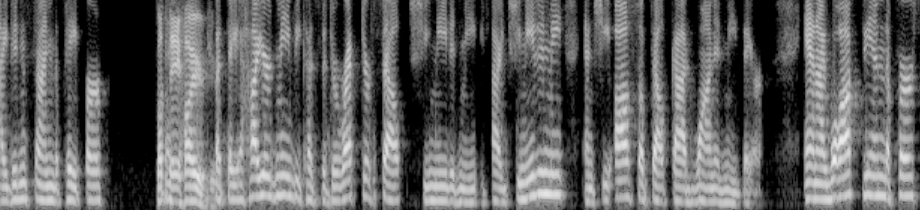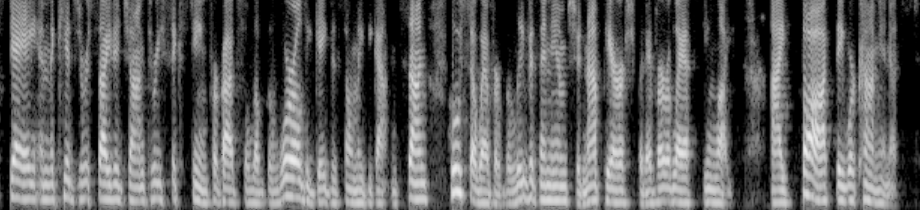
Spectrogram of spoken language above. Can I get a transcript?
I didn't sign the paper. But they hired you. but they hired me because the director felt she needed me. I, she needed me, and she also felt God wanted me there. And I walked in the first day, and the kids recited John three sixteen. For God so loved the world, He gave His only begotten Son. Whosoever believeth in Him should not perish, but have everlasting life. I thought they were communists.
